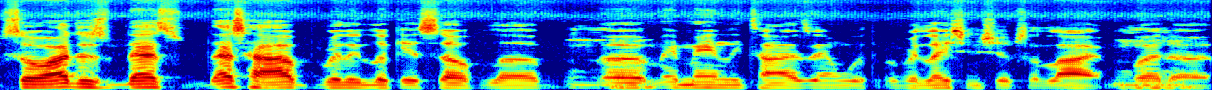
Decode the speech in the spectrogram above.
So I just that's that's how I really look at self love. Uh, Mhm. it mainly ties in with relationships a lot, but uh,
